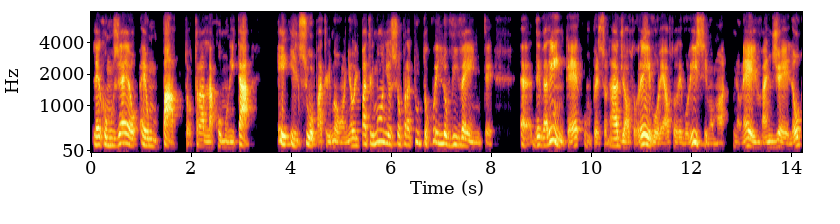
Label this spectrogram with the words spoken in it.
l'ecomuseo è un patto tra la comunità e il suo patrimonio, il patrimonio soprattutto quello vivente. Eh, De Varin, che è un personaggio autorevole, autorevolissimo, ma non è il Vangelo,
